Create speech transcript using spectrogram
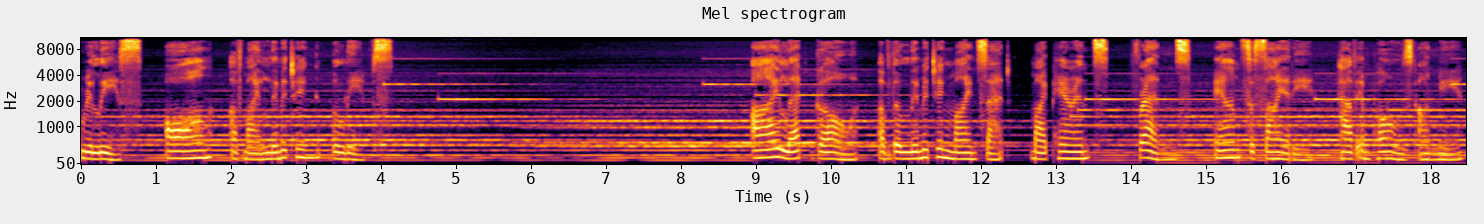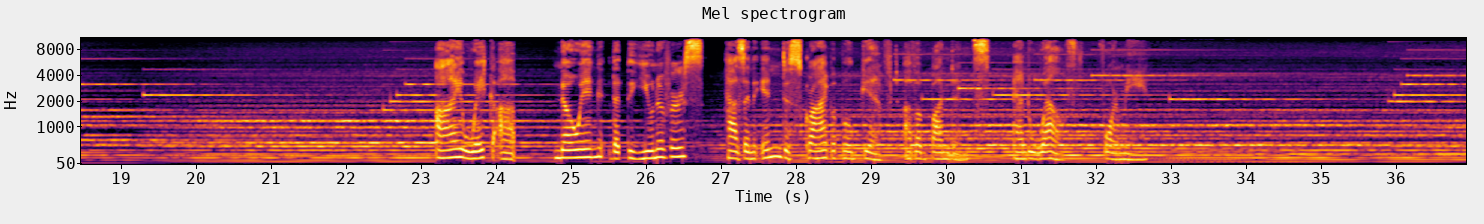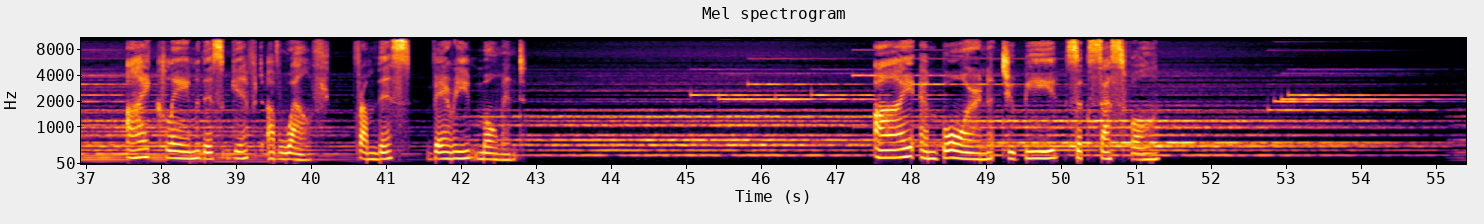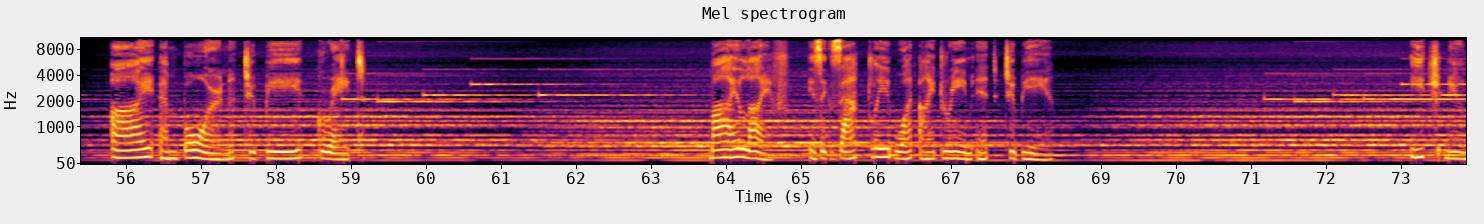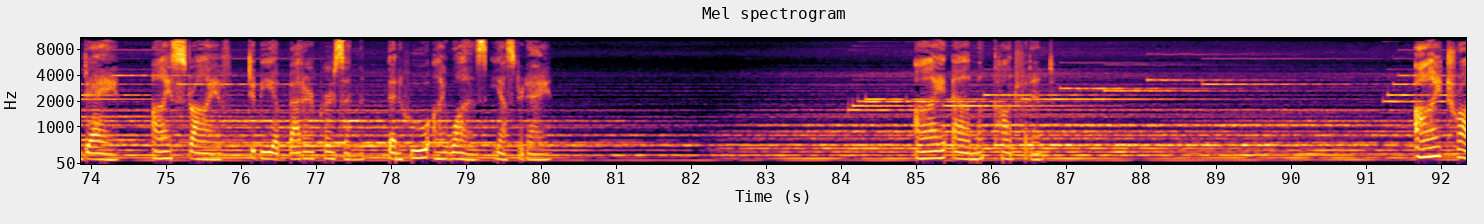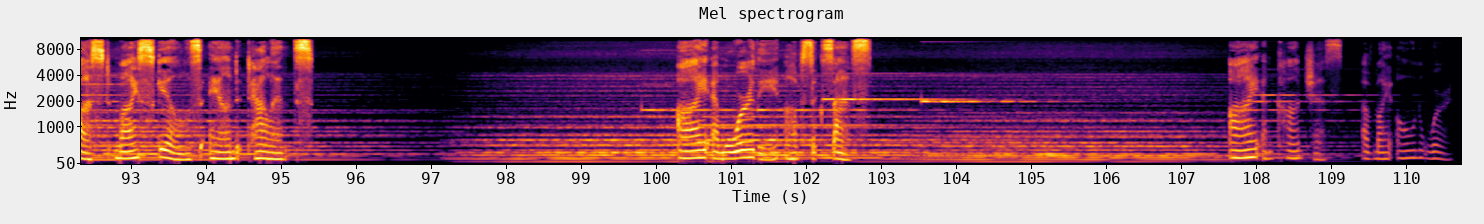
release all of my limiting beliefs. I let go of the limiting mindset my parents, friends, and society have imposed on me. I wake up knowing that the universe has an indescribable gift of abundance and wealth for me. I claim this gift of wealth from this very moment. I am born to be successful. I am born to be great. My life is exactly what I dream it to be. Each new day, I strive to be a better person than who I was yesterday. I trust my skills and talents. I am worthy of success. I am conscious of my own worth.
